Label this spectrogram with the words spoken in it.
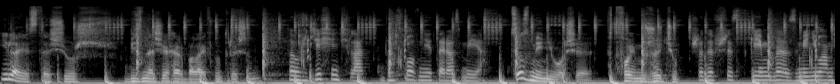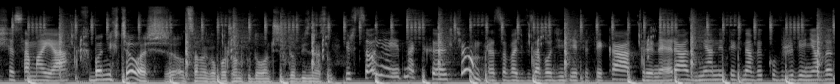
Ile jesteś już w biznesie Herbalife Nutrition? To już 10 lat, dosłownie teraz mija. Co zmieniło się w Twoim życiu? Przede wszystkim zmieniłam się sama ja. Chyba nie chciałaś od samego początku dołączyć do biznesu. Wiesz co, ja jednak e, chciałam pracować w zawodzie dietetyka, trenera, zmiany tych nawyków żywieniowych.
